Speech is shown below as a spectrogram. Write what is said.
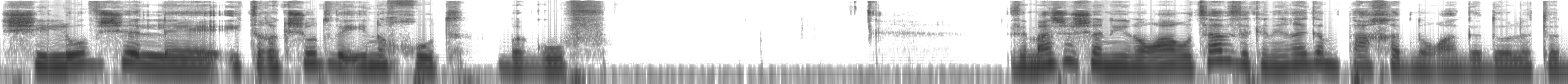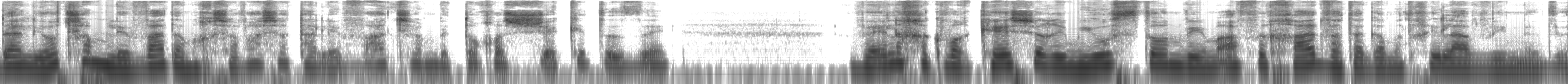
שילוב של אה, התרגשות ואי נוחות בגוף. זה משהו שאני נורא רוצה, וזה כנראה גם פחד נורא גדול. אתה יודע, להיות שם לבד, המחשבה שאתה לבד שם בתוך השקט הזה, ואין לך כבר קשר עם יוסטון ועם אף אחד, ואתה גם מתחיל להבין את זה.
